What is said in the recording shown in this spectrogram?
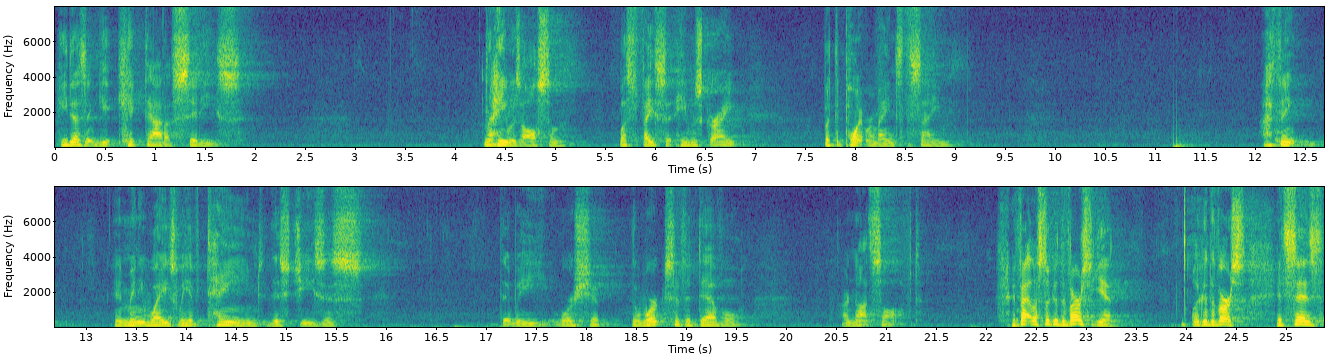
He doesn't get kicked out of cities. Now, he was awesome. Let's face it, he was great. But the point remains the same. I think in many ways we have tamed this Jesus that we worship. The works of the devil are not soft. In fact, let's look at the verse again. Look at the verse. It says,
